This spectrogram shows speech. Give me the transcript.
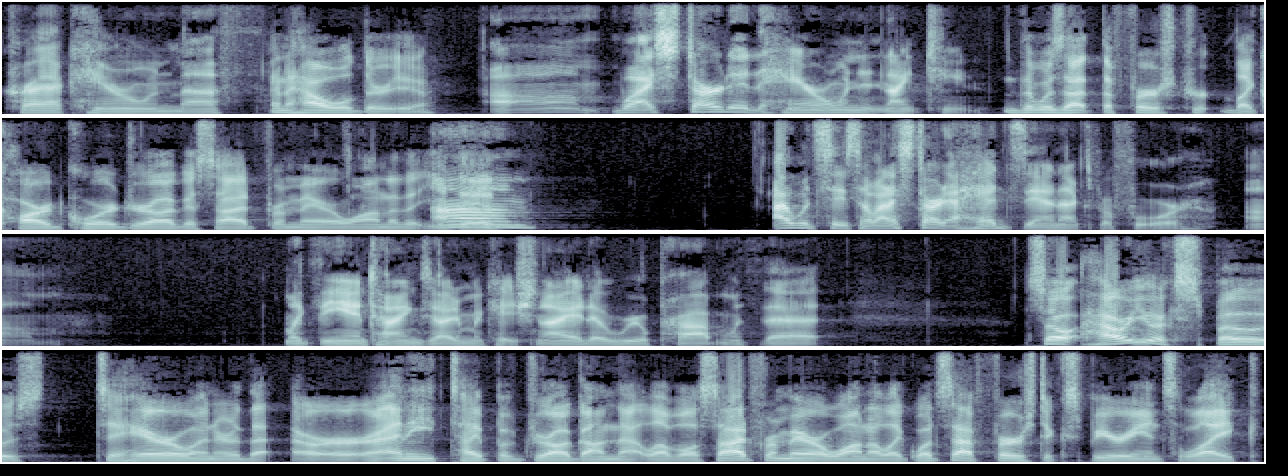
crack, heroin, meth. And how old are you? Um, well, I started heroin at 19. Was that the first like hardcore drug aside from marijuana that you um, did? I would say so. I started. I had Xanax before, um, like the anti-anxiety medication. I had a real problem with that. So, how are you exposed to heroin or that or any type of drug on that level aside from marijuana? Like, what's that first experience like?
